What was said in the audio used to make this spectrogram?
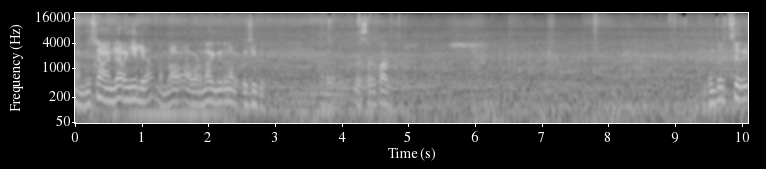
നമ്മൾ സ്റ്റാൻഡിൽ ഇറങ്ങിയില്ല. നമ്മൾ അവിടെ നിന്ന് ഇറങ്ങിയിട്ട് നടക്കുകയും ചെയ്തു ബസ്സൊക്കെ പാർക്ക്. ഇതെന്തൊരു ചെറിയ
